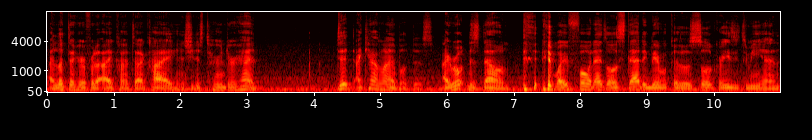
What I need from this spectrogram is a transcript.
I looked at her for the eye contact, hi, and she just turned her head. Did I can't lie about this. I wrote this down in my phone as I was standing there because it was so crazy to me and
